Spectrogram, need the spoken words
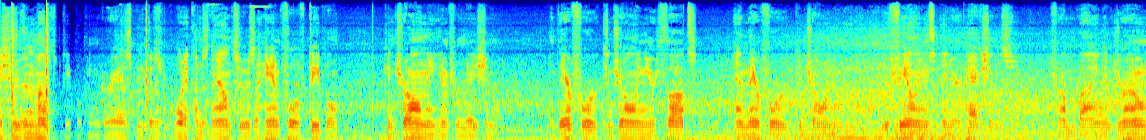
Issue than most people can grasp because what it comes down to is a handful of people controlling the information and therefore controlling your thoughts and therefore controlling your feelings and your actions from buying a drone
